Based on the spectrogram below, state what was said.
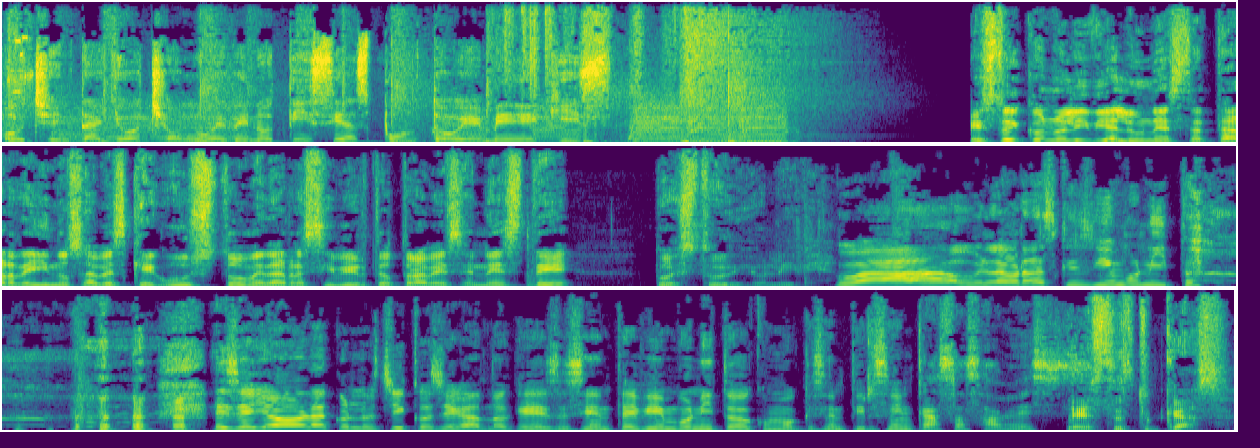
889noticias.mx. Estoy con Olivia Luna esta tarde y no sabes qué gusto me da recibirte otra vez en este tu estudio, Olivia. Wow, la verdad es que es bien bonito. Decía yo ahora con los chicos llegando que se siente bien bonito como que sentirse en casa, ¿sabes? Esta es tu casa.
